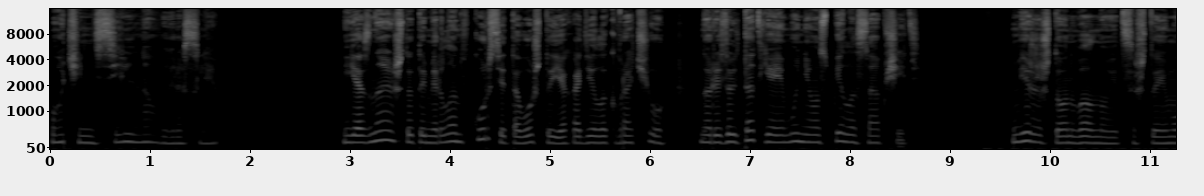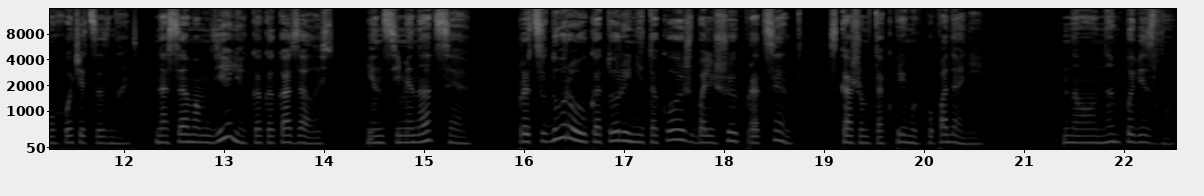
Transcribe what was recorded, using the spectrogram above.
Очень сильно выросли. Я знаю, что Тамерлан в курсе того, что я ходила к врачу, но результат я ему не успела сообщить. Вижу, что он волнуется, что ему хочется знать. На самом деле, как оказалось, инсеминация — процедура, у которой не такой уж большой процент, скажем так, прямых попаданий. Но нам повезло.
